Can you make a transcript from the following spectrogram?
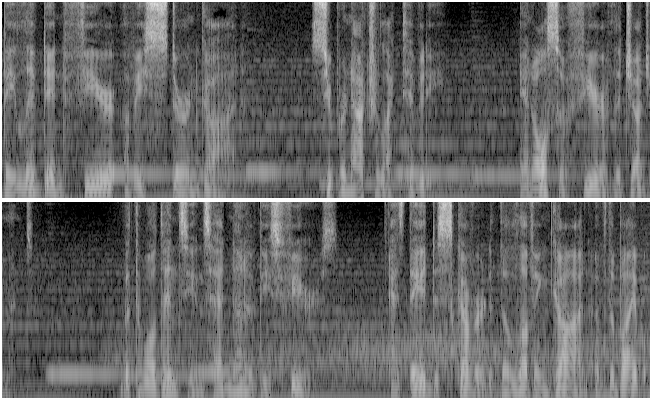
They lived in fear of a stern God, supernatural activity, and also fear of the judgment. But the Waldensians had none of these fears, as they had discovered the loving God of the Bible.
